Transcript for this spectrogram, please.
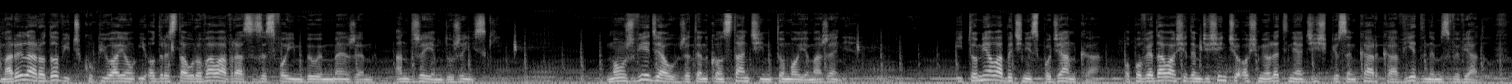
Maryla Rodowicz kupiła ją i odrestaurowała wraz ze swoim byłym mężem, Andrzejem Durzyńskim. Mąż wiedział, że ten Konstancin to moje marzenie. I to miała być niespodzianka, opowiadała 78-letnia dziś piosenkarka w jednym z wywiadów.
